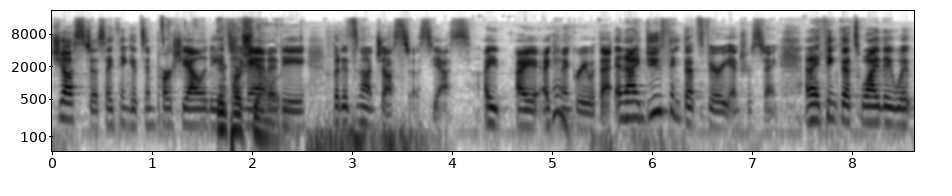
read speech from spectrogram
justice. I think it's impartiality, it's humanity, but it's not justice. Yes. I, I, I can hmm. agree with that. And I do think that's very interesting. And I think that's why they would,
